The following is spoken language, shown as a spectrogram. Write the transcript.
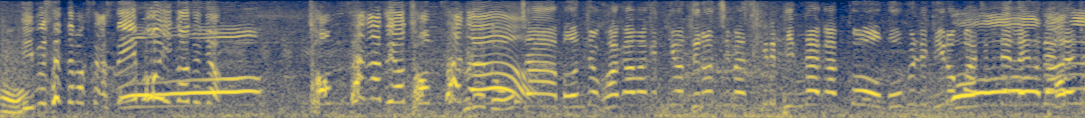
어? 리브 샌드박스가 세 보이거든요. 점사가 돼요 점사가. 그래도 자 먼저 과감하게 뛰어들었지만 스킬이 빗나갔고 모글리 뒤로 어, 빠지는데 랜드 랜드.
